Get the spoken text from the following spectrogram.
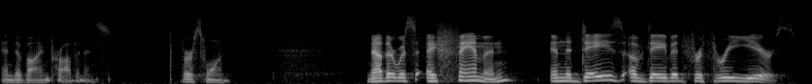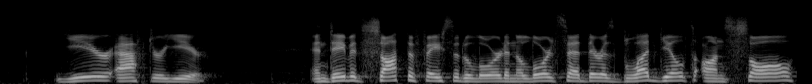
and divine providence. Verse 1 Now there was a famine in the days of David for three years, year after year. And David sought the face of the Lord, and the Lord said, There is blood guilt on Saul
